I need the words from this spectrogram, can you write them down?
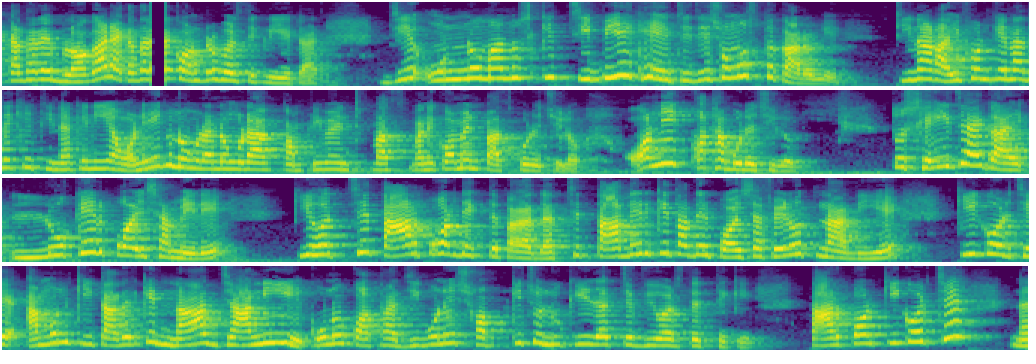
একাধারে ব্লগার একাধারে কন্ট্রোভার্সি ক্রিয়েটার যে অন্য মানুষকে চিবিয়ে খেয়েছে যে সমস্ত কারণে? টিনার আইফোন কেনা দেখে টিনাকে নিয়ে অনেক নোংরা নোংরা কমপ্লিমেন্ট পাস মানে কমেন্ট পাস করেছিল, অনেক কথা বলেছিল। তো সেই জায়গায় লোকের পয়সা মেরে কি হচ্ছে, তারপর দেখতে পাওয়া যাচ্ছে তাদেরকে তাদের পয়সা ফেরত না দিয়ে কি করছে, এমনকি তাদেরকে না জানিয়ে কোনো কথা, জীবনে সব কিছু লুকিয়ে যাচ্ছে ভিউয়ার্সদের থেকে। তারপর কি করছে, না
